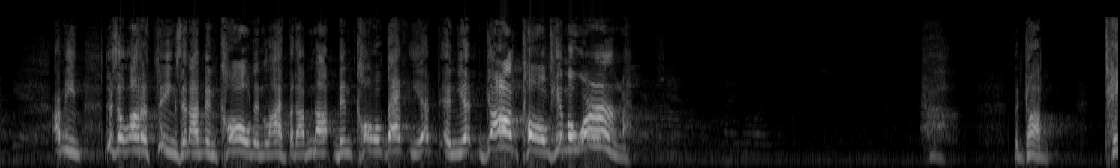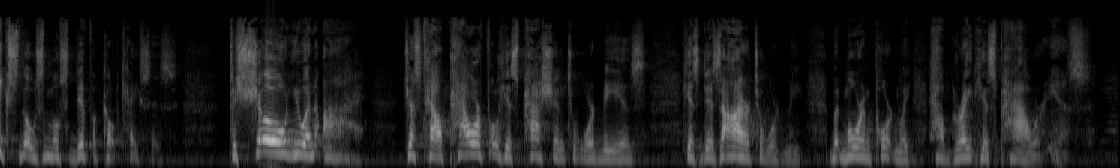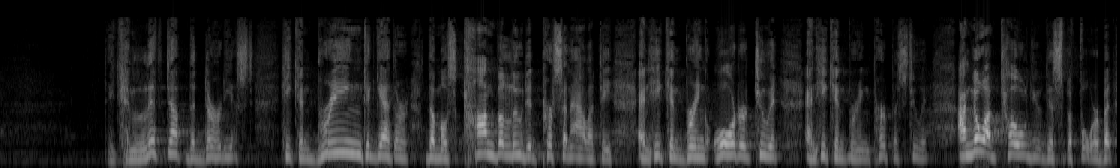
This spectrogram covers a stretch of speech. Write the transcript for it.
I mean, there's a lot of things that I've been called in life, but I've not been called that yet, and yet God called him a worm. But God takes those most difficult cases to show you and I just how powerful his passion toward me is, his desire toward me, but more importantly, how great his power is. He can lift up the dirtiest. He can bring together the most convoluted personality and he can bring order to it and he can bring purpose to it. I know I've told you this before, but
